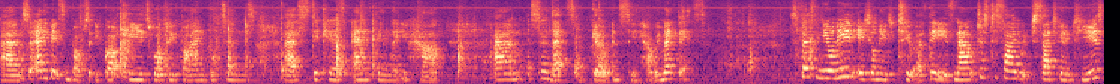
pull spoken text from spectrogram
Um, so any bits and bobs that you've got, beads will do fine, buttons, uh, stickers, anything that you have. Um, so let's go and see how we make this. So first thing you'll need is you'll need two of these. Now just decide which side you're going to use.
